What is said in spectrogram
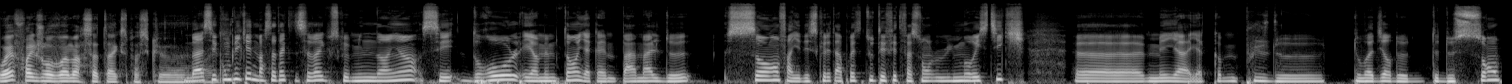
ouais, il faudrait que je revoie Mars Attacks parce que. Bah, ouais, c'est compliqué de Mars Attack, c'est vrai, parce que mine de rien, c'est drôle et en même temps, il y a quand même pas mal de sang. Enfin, il y a des squelettes. Après, tout est fait de façon humoristique, euh, mais il y a, il y a quand même plus de, on va dire, de, de, de sang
